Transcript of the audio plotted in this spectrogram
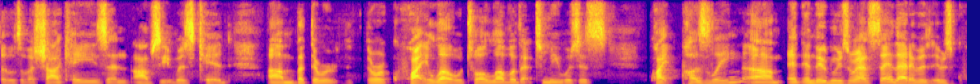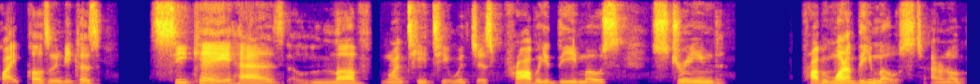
those of Asake's, and obviously Wizkid. Um, but they were they were quite low to a level that to me was just quite puzzling. Um, and, and the reason why I say that it was it was quite puzzling because CKay has Love Nwantiti, which is probably the most streamed, probably one of the most. I don't know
